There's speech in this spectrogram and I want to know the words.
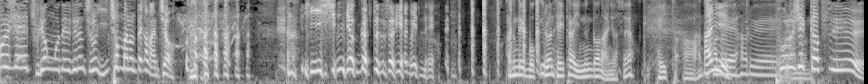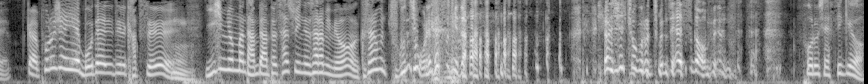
포르쉐의 주력 모델들은 주로 2천만 원대가 많죠. 20년 같은 소리 하고 있네. 아 근데 뭐 이런 데이터가 있는 건 아니었어요? 그 데이터 아 한, 아니, 하루에 하루에 포르쉐. 값을 그러니까 포르쉐의 모델들 값을 음. 20년만 담배 한 편 살 수 있는 사람이면 그 사람은 죽은 지 오래됐습니다. 현실적으로 존재할 수가 없는 포르쉐 피규어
